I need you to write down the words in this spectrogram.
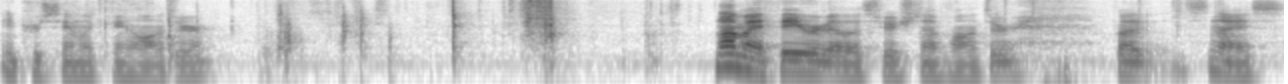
Interesting looking Haunter. Not my favorite illustration of Haunter, but it's nice.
